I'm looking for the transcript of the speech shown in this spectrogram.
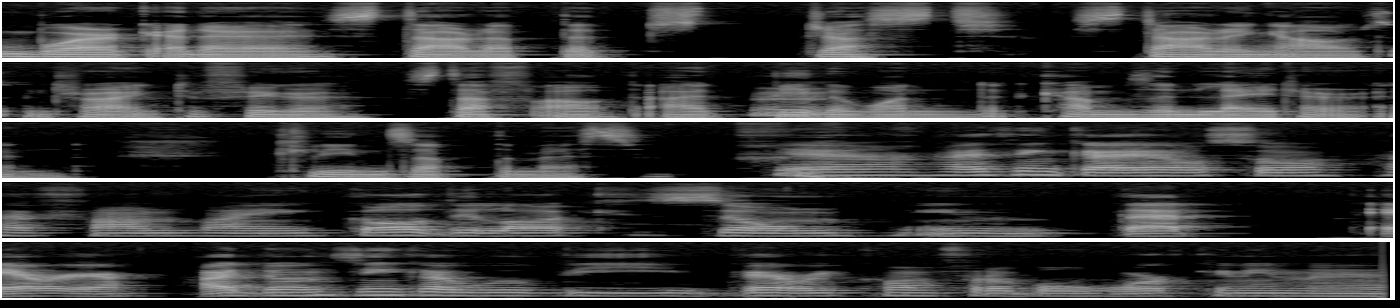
work at a startup that's just starting out and trying to figure stuff out. I'd be Mm. the one that comes in later and cleans up the mess. yeah i think i also have found my goldilocks zone in that area i don't think i will be very comfortable working in a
